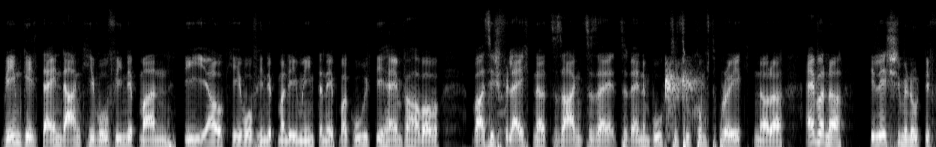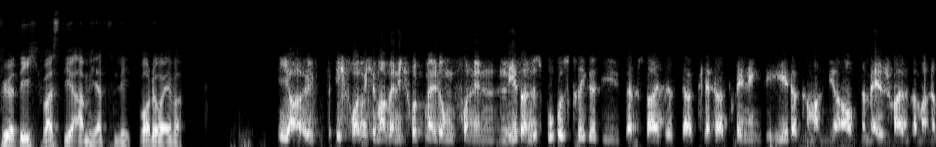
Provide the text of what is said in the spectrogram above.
Wem gilt dein Danke? Wo findet man die? Ja, okay, wo findet man die im Internet? Man googelt die einfach, aber was ist vielleicht noch zu sagen zu, zu deinem Buch, zu Zukunftsprojekten oder einfach noch die letzte Minute für dich, was dir am Herzen liegt? Whatever. Ja, ich, ich freue mich immer, wenn ich Rückmeldungen von den Lesern des Buches kriege. Die Website ist ja klettertraining.de, da kann man mir auch eine Mail schreiben, wenn man eine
